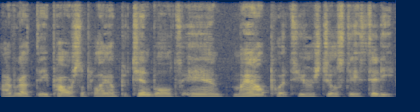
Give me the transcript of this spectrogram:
I've got the power supply up to 10 volts and my outputs here still stay steady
